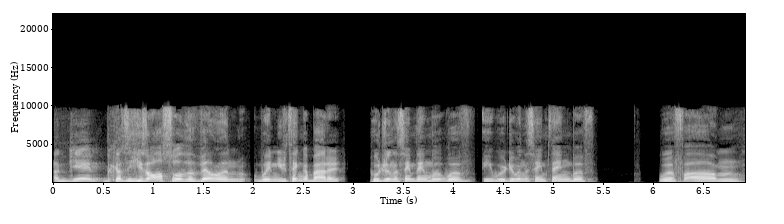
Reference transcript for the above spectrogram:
again, because he's also the villain when you think about it, who's doing the same thing with, with he we're doing the same thing with with um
